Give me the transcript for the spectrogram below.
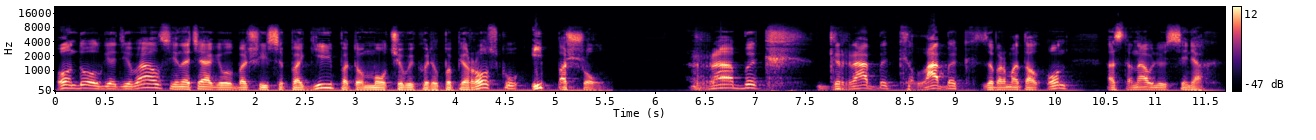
Он долго одевался и натягивал большие сапоги, потом молча выкурил папироску и пошел. «Рабек, грабек, лабек», — забормотал он, останавливаясь в сенях.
